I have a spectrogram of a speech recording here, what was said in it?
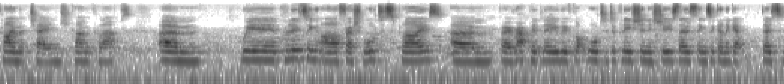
climate change, climate collapse. Um, we're polluting our fresh water supplies um, very rapidly. We've got water depletion issues. Those things are going to get those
